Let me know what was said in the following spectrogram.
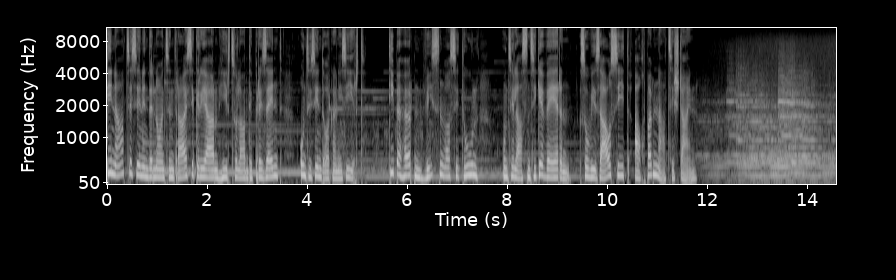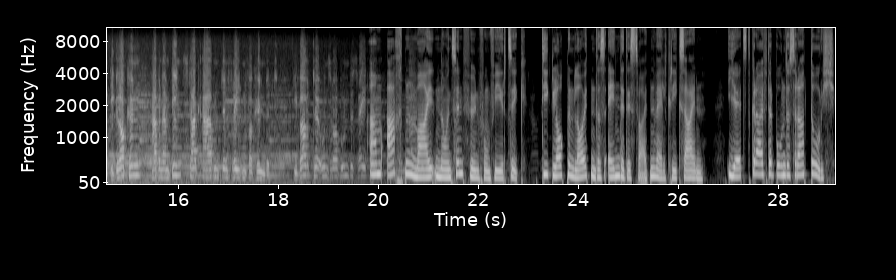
Die Nazis sind in den 1930er Jahren hierzulande präsent und sie sind organisiert. Die Behörden wissen, was sie tun und sie lassen sie gewähren, so wie es aussieht, auch beim Nazistein. Die Glocken haben am Dienstagabend den Frieden verkündet. Die Worte unserer Bundesrätin Am 8. Mai 1945. Die Glocken läuten das Ende des Zweiten Weltkriegs ein. Jetzt greift der Bundesrat durch.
